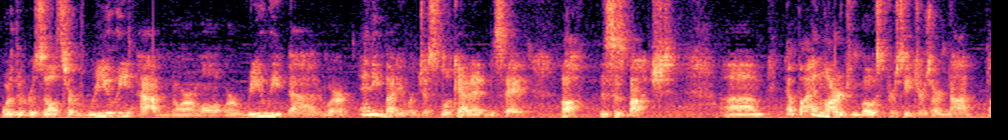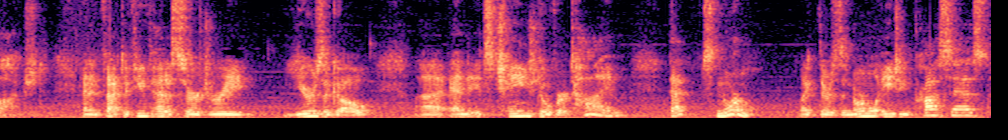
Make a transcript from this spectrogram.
or the results are really abnormal or really bad, where anybody would just look at it and say, oh, this is botched. Um, now, by and large, most procedures are not botched. And in fact, if you've had a surgery years ago uh, and it's changed over time, that's normal. Like there's a normal aging process,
